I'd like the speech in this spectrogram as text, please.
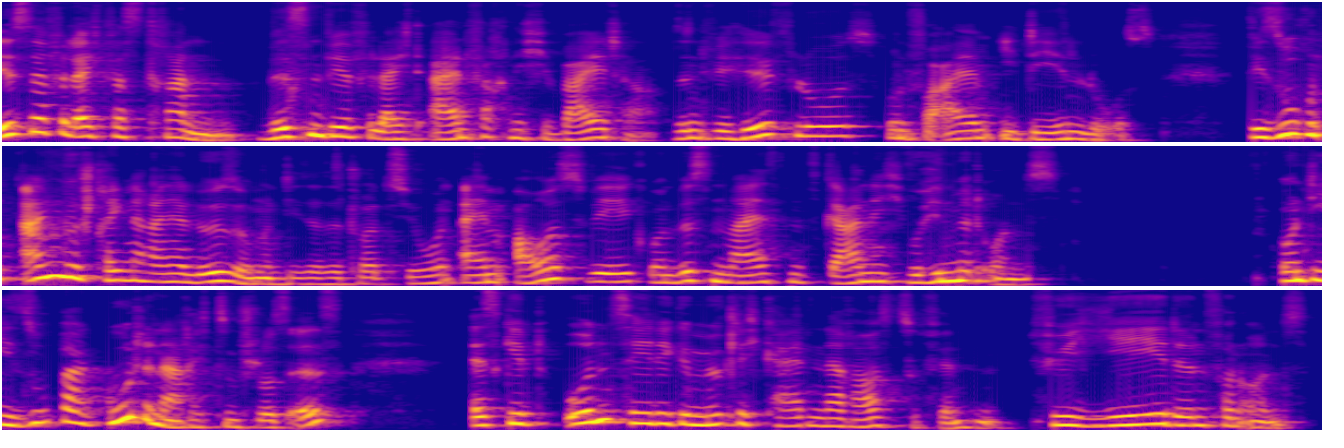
Ist da vielleicht was dran? Wissen wir vielleicht einfach nicht weiter? Sind wir hilflos und vor allem ideenlos? Wir suchen angestrengt nach einer Lösung in dieser Situation, einem Ausweg und wissen meistens gar nicht, wohin mit uns. Und die super gute Nachricht zum Schluss ist, es gibt unzählige Möglichkeiten herauszufinden, für jeden von uns.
